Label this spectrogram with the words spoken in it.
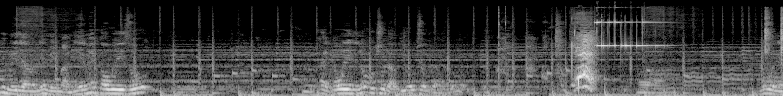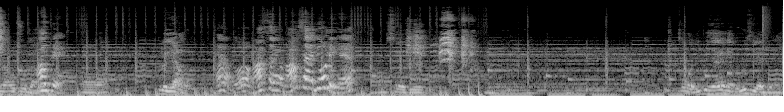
ဟမ်နင်ဒီမေးကြတော့နင်မေးမှာနင်မဲကဝေဆိုအဲ့ကဝေနင်တို့အုပ်ချုပ်တာဘူးအုပ်ချုပ်တာဘူးဟဲ့ဟောဘယ်လိုနင်တို့အုပ်ချုပ်တာဟုတ်တယ်ဟောပြရလားအဲ့တော့ငါဆက်ငါဆက်ရိုးနေတယ်ဆယ်ကြီးတော့ဒီပညာရေးနဲ့ဘလူးစီရဲ့ကျင်းနော်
